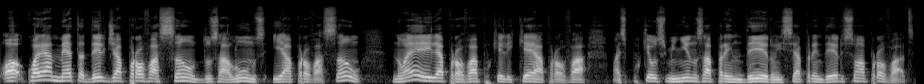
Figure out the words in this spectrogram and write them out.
Qual é a meta dele de aprovação dos alunos? E a aprovação não é ele aprovar porque ele quer aprovar, mas porque os meninos aprenderam e se aprenderam e são aprovados.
